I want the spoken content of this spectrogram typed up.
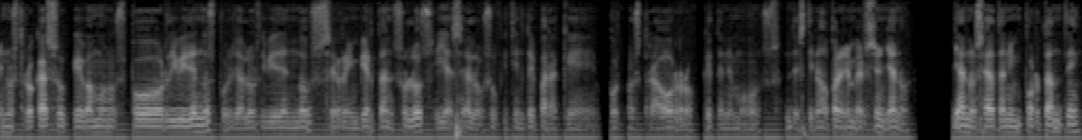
en nuestro caso, que vamos por dividendos, pues ya los dividendos se reinviertan solos y ya sea lo suficiente para que pues, nuestro ahorro que tenemos destinado para la inversión ya no, ya no sea tan importante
